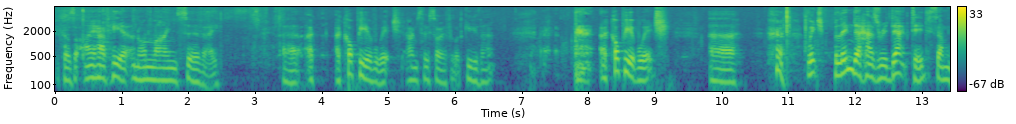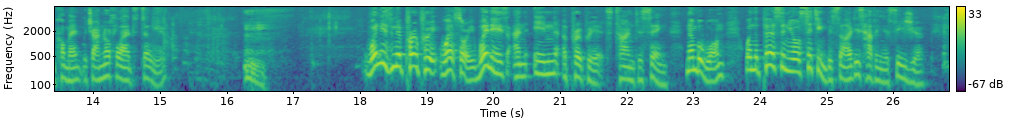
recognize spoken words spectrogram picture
because I have here an online survey, uh, a, a copy of which, I'm so sorry I forgot to give you that, a copy of which, uh, which Belinda has redacted, some comment which I'm not allowed to tell you. when is an appropriate, well, sorry, when is an inappropriate time to sing? Number one, when the person you're sitting beside is having a seizure.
